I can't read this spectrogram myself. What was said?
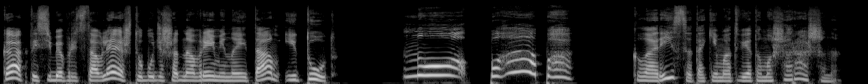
Как ты себе представляешь, что будешь одновременно и там, и тут?» «Но, папа...» Клариса таким ответом ошарашена.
